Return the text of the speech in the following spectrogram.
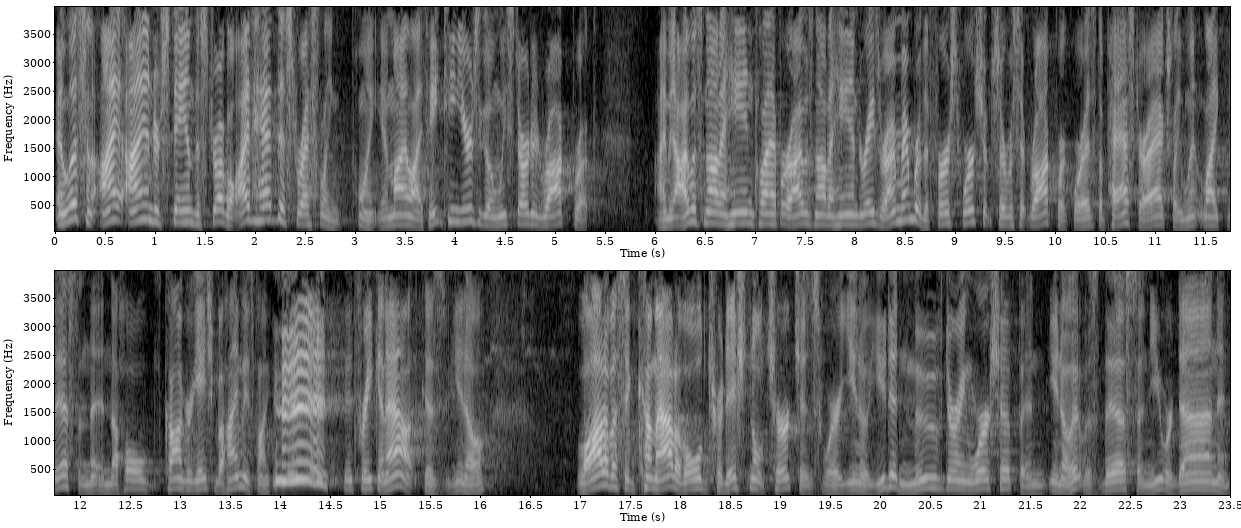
And listen, I, I understand the struggle. I've had this wrestling point in my life. 18 years ago when we started Rockbrook, I mean, I was not a hand clapper, I was not a hand raiser. I remember the first worship service at Rockbrook, where as the pastor, I actually went like this, and the, and the whole congregation behind me was going, freaking out, because, you know, a lot of us had come out of old traditional churches where, you know, you didn't move during worship and, you know, it was this and you were done. And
